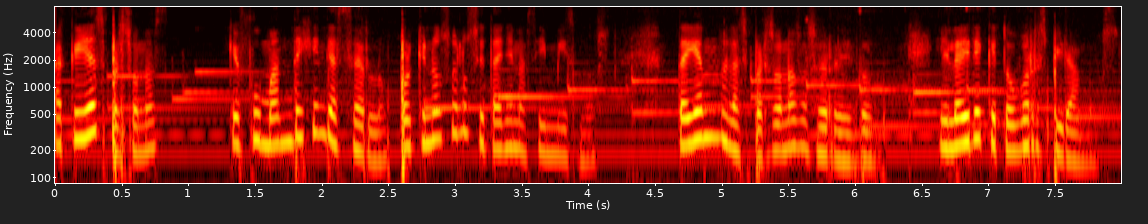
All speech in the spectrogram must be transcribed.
Aquellas personas que fuman dejen de hacerlo porque no solo se dañan a sí mismos, dañan a las personas a su alrededor y el aire que todos respiramos.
